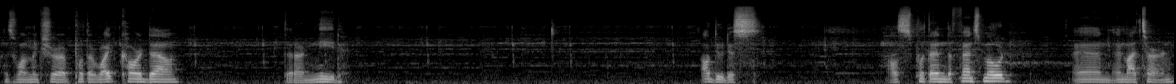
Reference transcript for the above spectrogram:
I just want to make sure I put the right card down that I need. I'll do this. I'll just put that in defense mode and and my turn.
